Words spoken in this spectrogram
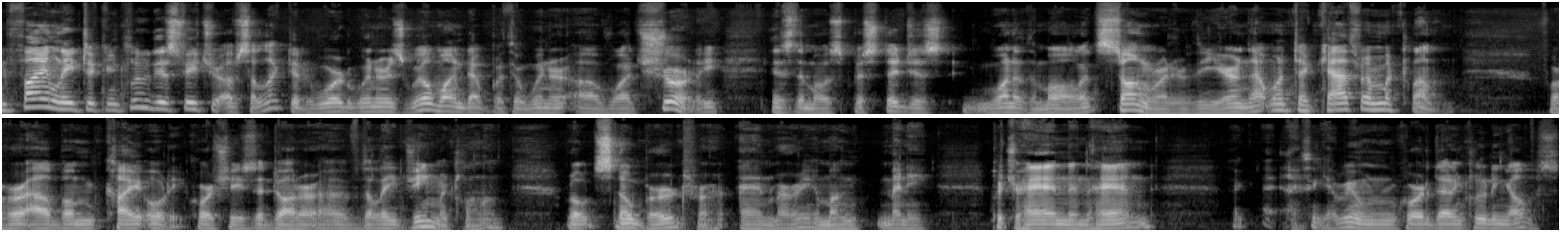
And finally, to conclude this feature of selected award winners, we'll wind up with the winner of what surely is the most prestigious one of them all. It's Songwriter of the Year, and that went to Catherine MacLellan for her album Coyote. Of course, she's the daughter of the late Gene MacLellan. Wrote Snowbird for Anne Murray, among many. Put Your Hand in the Hand. I- think everyone recorded that, including Elvis.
